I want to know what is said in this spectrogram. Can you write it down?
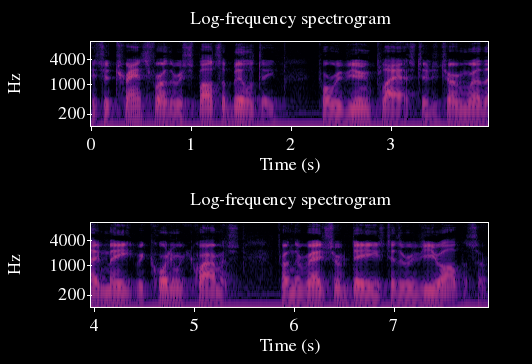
is to transfer the responsibility for reviewing plats to determine whether they meet recording requirements from the Register of Deeds to the review officer.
